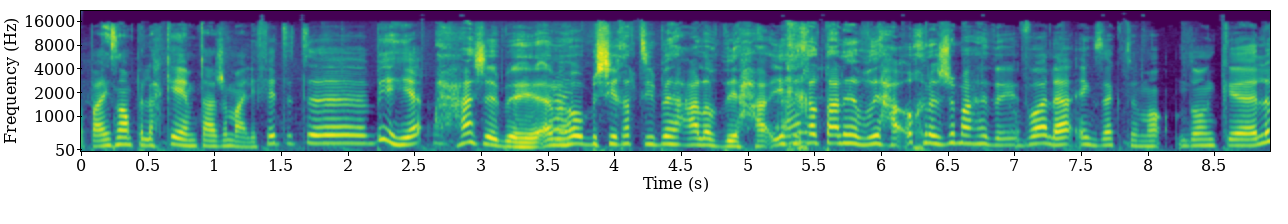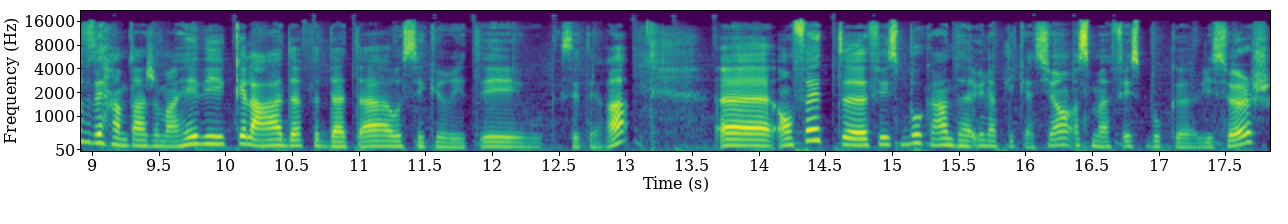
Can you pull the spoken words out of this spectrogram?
par exemple الحكاية نتاع الجمعة اللي فاتت آه، باهية. حاجة باهية. أما آه. هو باش يغطي بها على فضيحة يا أخي آه. غلط عليها فضيحة أخرى الجمعة هذايا. voilà exactement donc الفضيحة نتاع الجمعة هذه كالعادة في ال data وال sécurité et cetera en fait فيسبوك عندها une application اسمها Facebook Research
